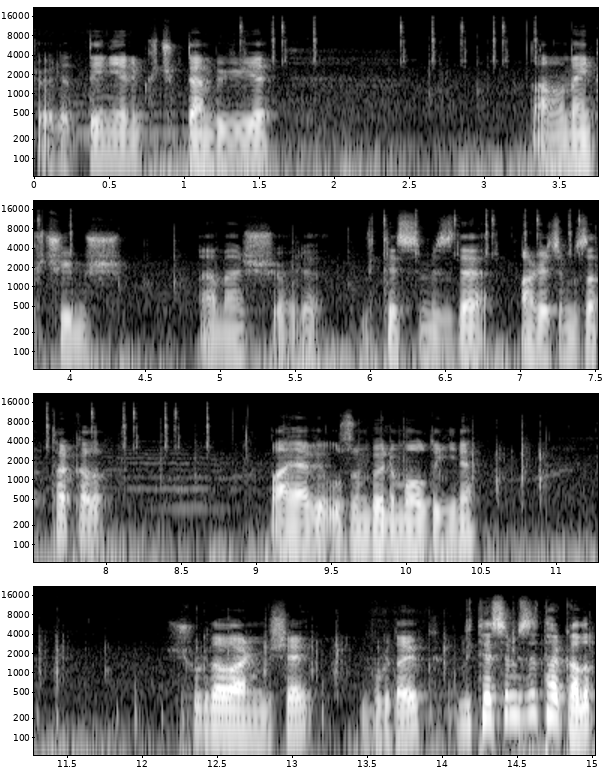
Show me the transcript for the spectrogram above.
Şöyle deneyelim küçükten büyüğe. Tamam en küçüğüymüş. Hemen şöyle vitesimizde aracımıza takalım. Bayağı bir uzun bölüm oldu yine. Şurada var mı bir şey? Burada yok. Vitesimizi takalım.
